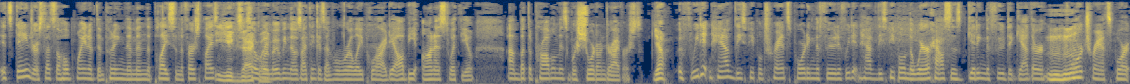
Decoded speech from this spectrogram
it's dangerous. That's the whole point of them putting them in the place in the first place. Exactly. So removing those, I think, is a really poor idea. I'll be honest with you. Um, but the problem is we're short on drivers. Yeah, If we didn't have these people transporting the food, if we didn't have these people in the warehouses getting the food together Mm-hmm. for transport,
